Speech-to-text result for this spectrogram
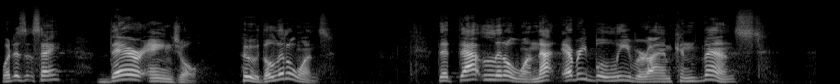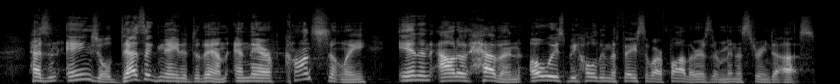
What does it say? Their angel. Who? The little ones. That that little one, that every believer, I am convinced, has an angel designated to them, and they are constantly in and out of heaven, always beholding the face of our Father as they're ministering to us.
